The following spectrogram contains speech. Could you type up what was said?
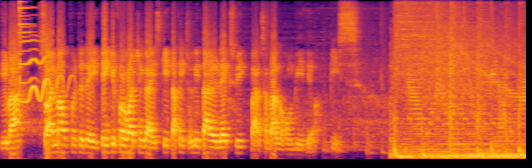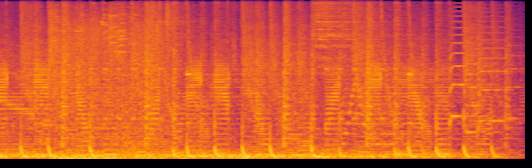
Diba? So I'm out for today. Thank you for watching guys. Kita-kits ulit tayo next week para sa bago kong video. Peace.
